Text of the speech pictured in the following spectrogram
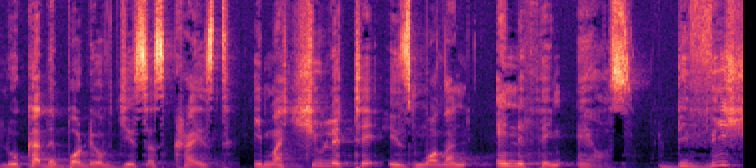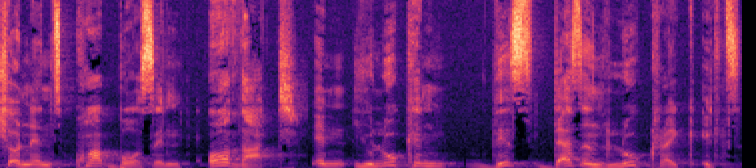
Look at the body of Jesus Christ. Immaturity is more than anything else. Division and squabbles and all that. And you look and this doesn't look like it's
